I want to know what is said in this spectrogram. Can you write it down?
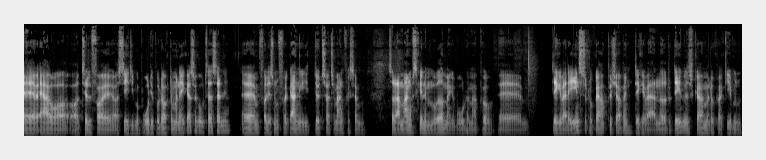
øh, er jo at, at tilføje og sige, at de må bruge de produkter, man ikke er så god til at sælge, øh, for ligesom at få i gang i dødt sortiment for eksempel. Så der er mange forskellige måder, man kan bruge dem her på. Øh, det kan være det eneste, du gør på shopping. Det kan være noget, du delvis gør, men du kan give dem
